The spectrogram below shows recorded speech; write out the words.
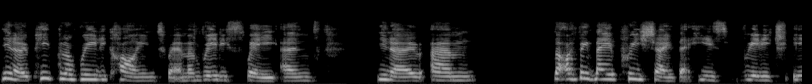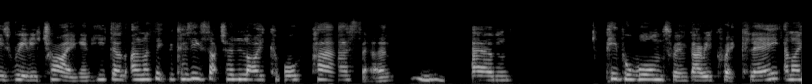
you know people are really kind to him and really sweet and you know um that I think they appreciate that he's really he's really trying and he does and I think because he's such a likable person mm. um people warm to him very quickly and I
